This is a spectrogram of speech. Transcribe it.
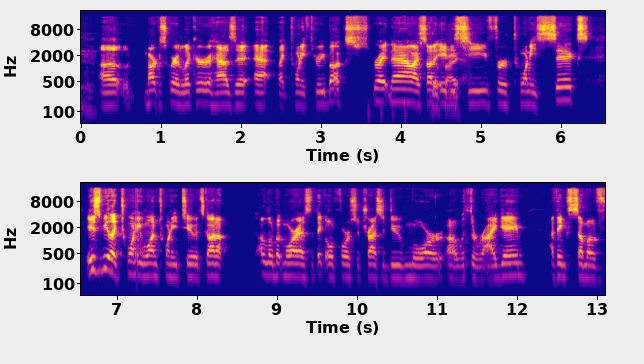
Mm. Uh, Market Square Liquor has it at like 23 bucks right now. I saw it at. ABC for 26. It used to be like 21, 22. It's gone up a little bit more as I think Old Forester tries to do more uh, with the rye game. I think some of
